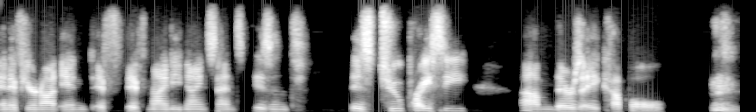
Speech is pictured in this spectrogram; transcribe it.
and if you're not in, if if 99 cents isn't is too pricey, um, there's a couple um,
